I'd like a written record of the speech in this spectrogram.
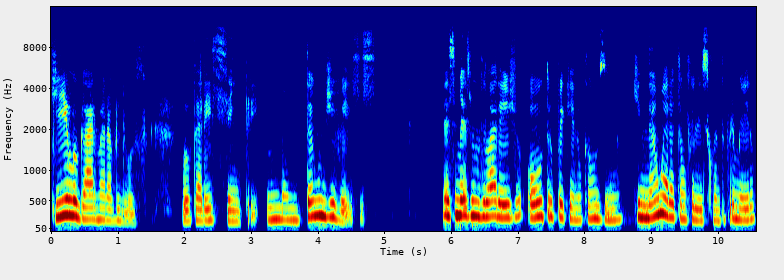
Que lugar maravilhoso! Voltarei sempre, um montão de vezes. Nesse mesmo vilarejo, outro pequeno cãozinho, que não era tão feliz quanto o primeiro,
